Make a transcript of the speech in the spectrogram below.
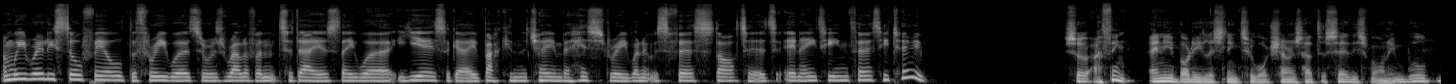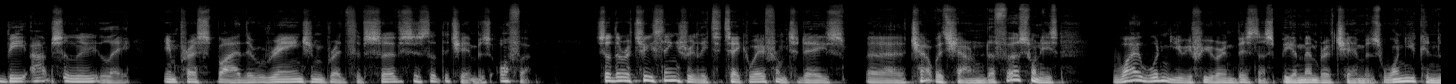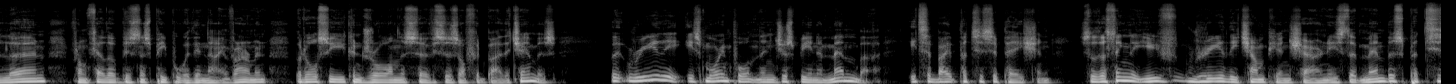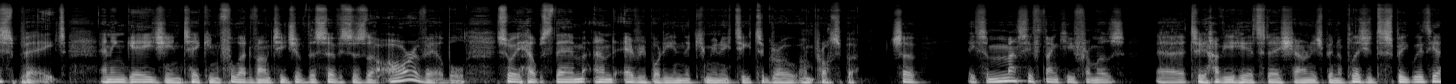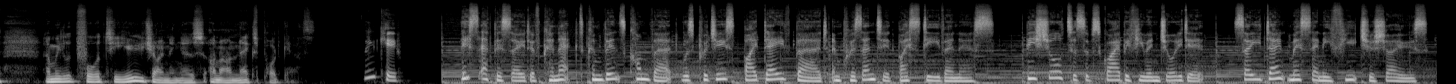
And we really still feel the three words are as relevant today as they were years ago, back in the chamber history when it was first started in 1832. So I think anybody listening to what Sharon's had to say this morning will be absolutely impressed by the range and breadth of services that the chambers offer. So there are two things really to take away from today's uh, chat with Sharon. The first one is why wouldn't you, if you were in business, be a member of Chambers? One, you can learn from fellow business people within that environment, but also you can draw on the services offered by the Chambers. But really, it's more important than just being a member, it's about participation. So, the thing that you've really championed, Sharon, is that members participate and engage in taking full advantage of the services that are available. So, it helps them and everybody in the community to grow and prosper. So, it's a massive thank you from us uh, to have you here today, Sharon. It's been a pleasure to speak with you, and we look forward to you joining us on our next podcast. Thank you. This episode of Connect Convince Convert was produced by Dave Bird and presented by Steve Ennis. Be sure to subscribe if you enjoyed it so you don't miss any future shows.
